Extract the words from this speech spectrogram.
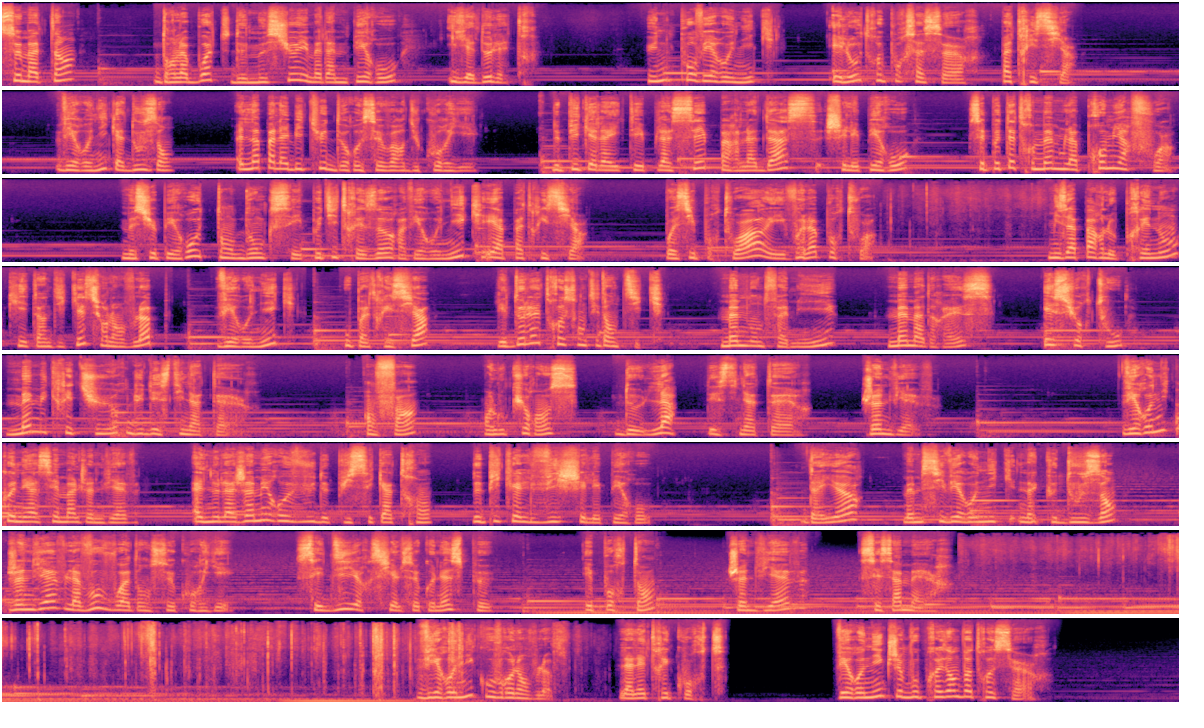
Ce matin, dans la boîte de Monsieur et Madame Perrault, il y a deux lettres. Une pour Véronique et l'autre pour sa sœur, Patricia. Véronique a 12 ans. Elle n'a pas l'habitude de recevoir du courrier. Depuis qu'elle a été placée par la DAS chez les Perrault, c'est peut-être même la première fois. Monsieur Perrault tend donc ses petits trésors à Véronique et à Patricia. Voici pour toi et voilà pour toi. Mis à part le prénom qui est indiqué sur l'enveloppe, Véronique ou Patricia, les deux lettres sont identiques. Même nom de famille, même adresse et surtout, même écriture du destinataire. Enfin, en l'occurrence, de la destinataire, Geneviève. Véronique connaît assez mal Geneviève. Elle ne l'a jamais revue depuis ses quatre ans, depuis qu'elle vit chez les Perrault. D'ailleurs, même si Véronique n'a que 12 ans, Geneviève la vous voit dans ce courrier. C'est dire si elles se connaissent peu. Et pourtant, Geneviève c'est sa mère. Véronique ouvre l'enveloppe. La lettre est courte. Véronique, je vous présente votre sœur.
